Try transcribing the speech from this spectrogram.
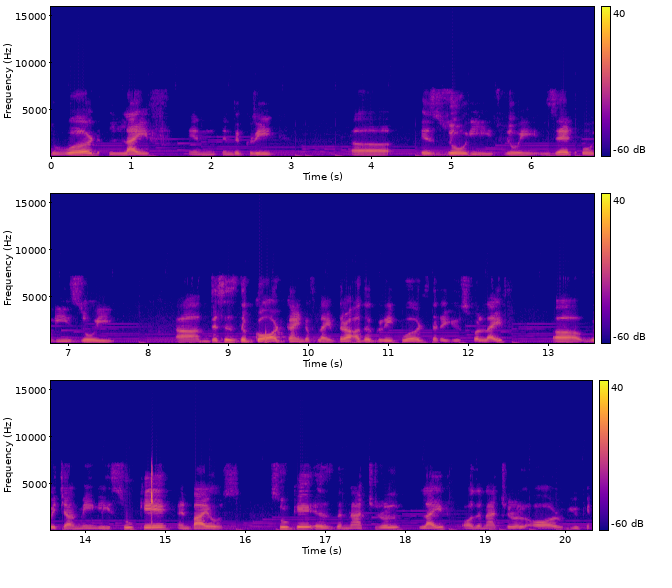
the word life in, in the Greek uh, is Zoe, Zoe, Z O E, Zoe. Uh, this is the God kind of life. There are other Greek words that are used for life, uh, which are mainly suke and bios. Suke is the natural life, or the natural, or you can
